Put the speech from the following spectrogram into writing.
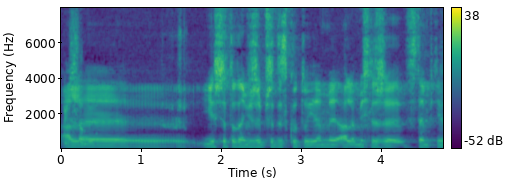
Ale jeszcze to najwyżej przedyskutujemy, ale myślę, że wstępnie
